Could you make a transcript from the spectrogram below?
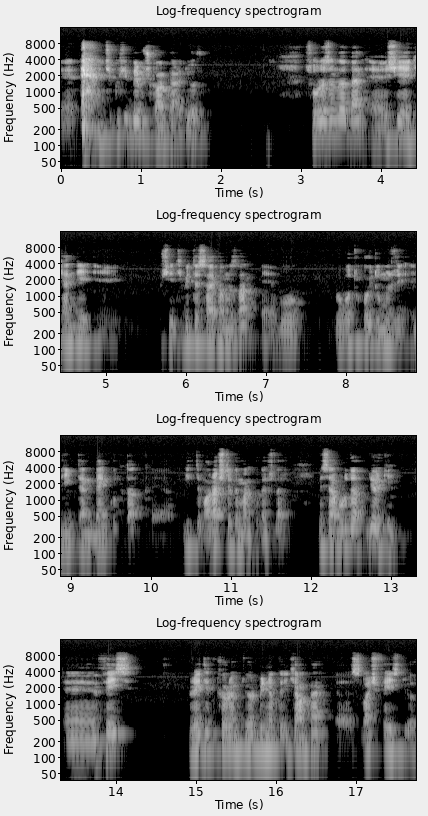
E, çıkışı 1.5 amper diyor. Sonrasında ben e, şeye kendi e, şey Twitter sayfamızdan e, bu robotu koyduğumuz linkten Bankbook'tan e, gittim araştırdım arkadaşlar. Mesela burada diyor ki e, Face Rated Current diyor 1.2 amper e, slash Face diyor.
